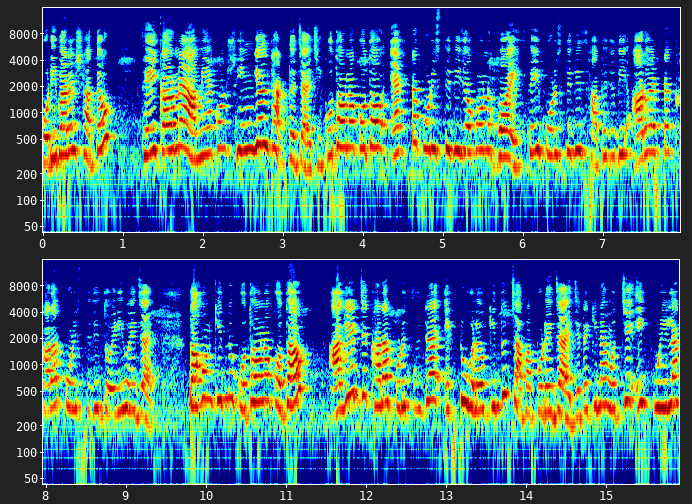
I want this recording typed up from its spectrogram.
পরিবারের সাথেও। সেই কারণে আমি এখন সিঙ্গেল থাকতে চাইছি। কোথাও না কোথাও একটা পরিস্থিতি যখন হয়, সেই পরিস্থিতির সাথে যদি আরও একটা খারাপ পরিস্থিতি তৈরি হয়ে যায়, তখন কিন্তু কোথাও না কোথাও আগের যে খারাপ পরিস্থিতিটা একটু হলেও কিন্তু চাপা পড়ে যায়, যেটা কিনা হচ্ছে এই কুড়ি লাখ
